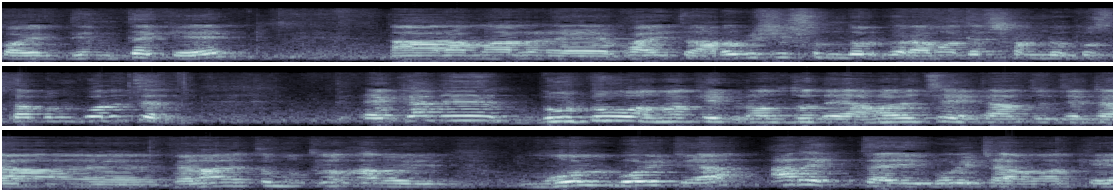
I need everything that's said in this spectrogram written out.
কয়েকদিন থেকে আর আমার ভাই তো আরও বেশি সুন্দর করে আমাদের সামনে উপস্থাপন করেছেন। এখানে দুটো আমাকে গ্রন্থ দেয়া হয়েছে এটা হচ্ছে যেটা বেলায়ত মুতলকার ওই মূল বইটা আরেকটা এই বইটা আমাকে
